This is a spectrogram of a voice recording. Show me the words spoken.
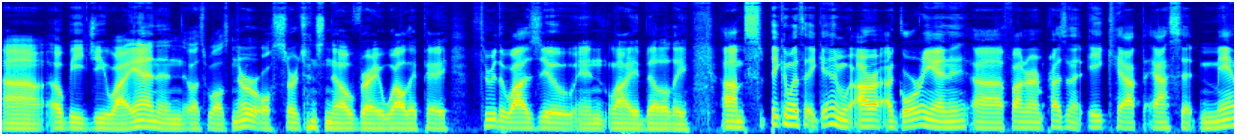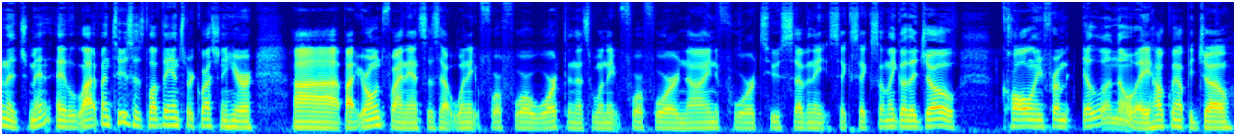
uh, OBGYN and as well as neurosurgeons know very well. They pay through the wazoo in liability. Um, speaking with, again, Ara Oghoorian uh, founder and president of ACAP Asset Management, uh, live on Tuesdays. Love to answer a question here uh, about your own finances at 1 844 Wharton. That's 1 844 942 7866. So let me go to Joe calling from Illinois. How can I help you, Joe?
